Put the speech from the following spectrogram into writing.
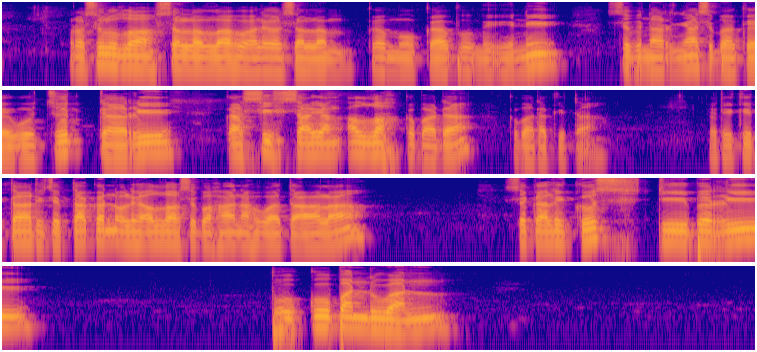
Rasulullah Sallallahu Alaihi Wasallam ke muka bumi ini sebenarnya sebagai wujud dari kasih sayang Allah kepada kepada kita. Jadi kita diciptakan oleh Allah Subhanahu wa taala sekaligus diberi buku panduan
